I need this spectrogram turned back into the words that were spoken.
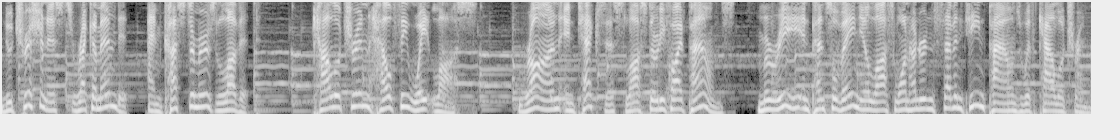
nutritionists recommend it, and customers love it. Calotren Healthy Weight Loss. Ron in Texas lost 35 pounds. Marie in Pennsylvania lost 117 pounds with Calotren.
